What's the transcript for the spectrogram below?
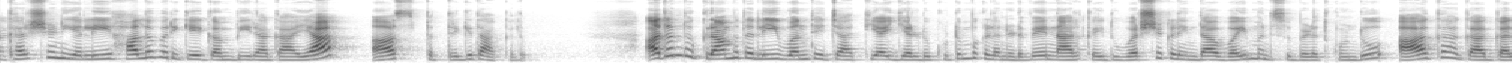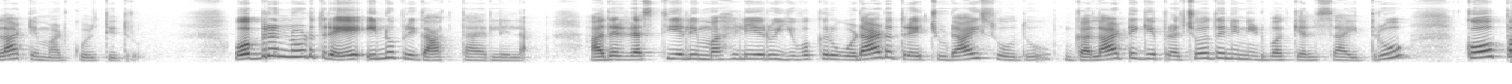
ಘರ್ಷಣೆಯಲ್ಲಿ ಹಲವರಿಗೆ ಗಂಭೀರ ಗಾಯ, ಆಸ್ಪತ್ರೆಗೆ ದಾಖಲು. ಅದೊಂದು ಗ್ರಾಮದಲ್ಲಿ ಒಂದೇ ಜಾತಿಯ ಎರಡು ಕುಟುಂಬಗಳ ನಡುವೆ ನಾಲ್ಕೈದು ವರ್ಷಗಳಿಂದ ವೈಮನಸ್ಸು ಬೆಳೆದುಕೊಂಡು ಆಗಾಗ ಗಲಾಟೆ ಮಾಡಿಕೊಳ್ತಿದ್ರು. ಒಬ್ಬರನ್ನು ನೋಡಿದ್ರೆ ಇನ್ನೊಬ್ರಿಗೆ ಆಗ್ತಾ ಇರಲಿಲ್ಲ. ಆದರೆ ರಸ್ತೆಯಲ್ಲಿ ಮಹಿಳೆಯರು ಯುವಕರು ಓಡಾಡಿದ್ರೆ ಚುಡಾಯಿಸೋದು, ಗಲಾಟೆಗೆ ಪ್ರಚೋದನೆ ನೀಡುವ ಕೆಲಸ ಇದ್ರೂ ಕೋಪ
